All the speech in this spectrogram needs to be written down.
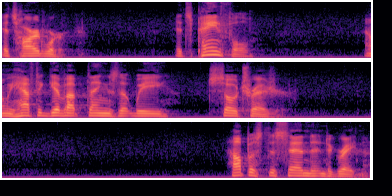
It's hard work, it's painful, and we have to give up things that we so treasure. Help us descend into greatness.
